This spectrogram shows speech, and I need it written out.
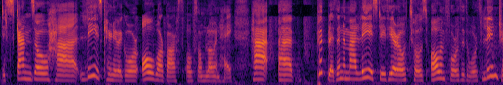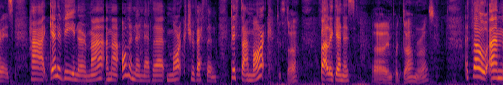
Discanzo ha Lees Kernuigor all war barth o Thom Lowenhay ha uh, Publyddyn yma le ystudio'r o tos all yn ffordd y ddwrdd Lundres. Ha gen i fi yn yr yma, yma on yn enedda Mark Trefethan. Dith da, Mark? Dith da. Fal y genys. Uh, yn pwynt da, Maraz. Tho, um,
